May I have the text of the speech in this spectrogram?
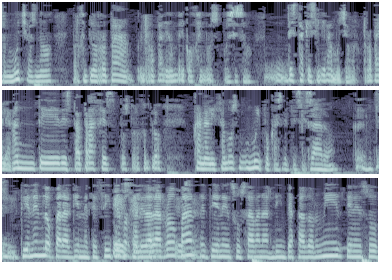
son muchos, ¿no? Por ejemplo, ropa, ropa de hombre cogemos, pues eso, de esta que se lleva mucho, ropa elegante, de esta trajes, pues por ejemplo, canalizamos muy pocas veces eso. Claro. Tienen lo para quien necesite, porque le da la ropa, tienen sus sábanas limpias para dormir, tienen su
